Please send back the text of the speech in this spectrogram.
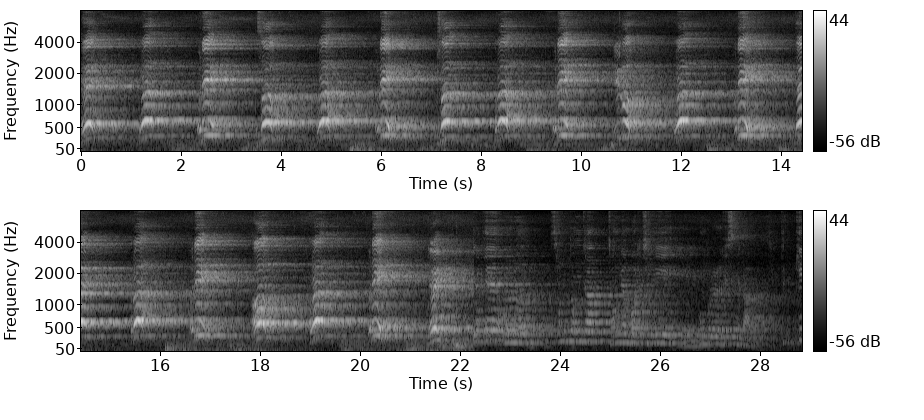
넷 하나 우리 다섯 하나 우리 3단 정면 머리치기 공부를 했습니다. 특히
